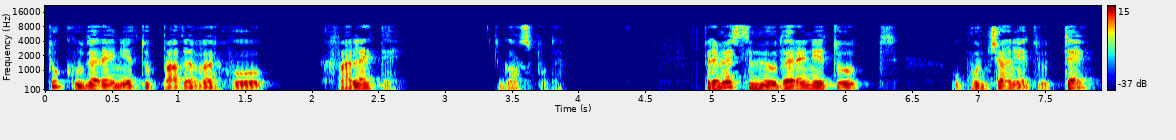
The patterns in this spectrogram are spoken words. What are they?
Тук ударението пада върху хвалете Господа. Преместваме ударението от окончанието те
